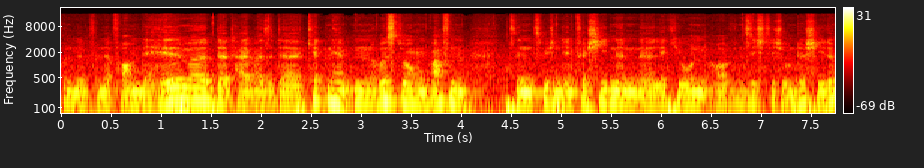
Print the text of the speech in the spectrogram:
von, den, von der Form der Helme, der teilweise der Kettenhemden, Rüstungen, Waffen, sind zwischen den verschiedenen äh, Legionen offensichtliche Unterschiede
